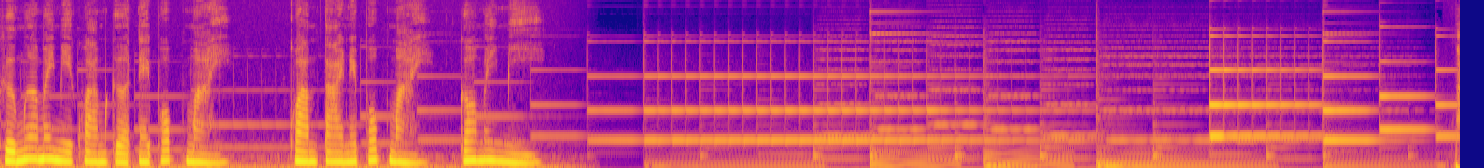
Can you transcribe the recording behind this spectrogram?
คือเมื่อไม่มีความเกิดในภพใหม่ ความตายในภพใหม่ก็ไม่มี พ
